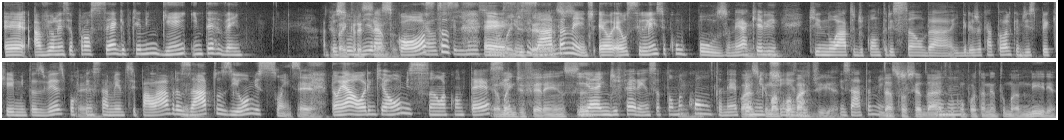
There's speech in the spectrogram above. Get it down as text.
é, a violência prossegue porque ninguém intervém. A pessoa vira as costas. É o silêncio é, exatamente. É, é, o silêncio culposo, né? Uhum. Aquele que no ato de contrição da Igreja Católica diz pequei muitas vezes por é. pensamentos e palavras, é. atos e omissões. É. Então é a hora em que a omissão acontece. É uma indiferença. E a indiferença toma uhum. conta, né? Quase que uma covardia. Exatamente. Da sociedade, uhum. do comportamento humano. Miriam,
